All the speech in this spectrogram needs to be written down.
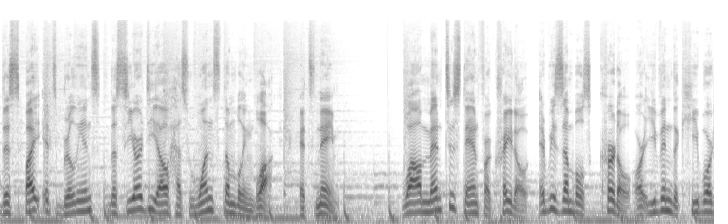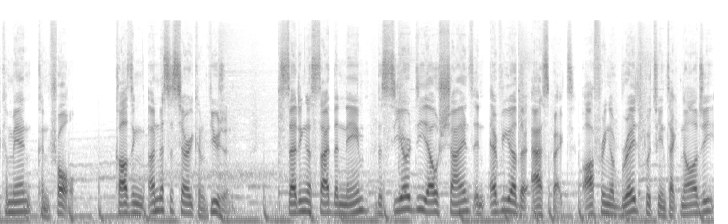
Despite its brilliance, the CRDL has one stumbling block, its name. While meant to stand for cradle, it resembles curdle or even the keyboard command control, causing unnecessary confusion. Setting aside the name, the CRDL shines in every other aspect, offering a bridge between technology,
